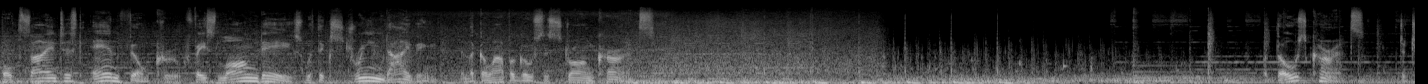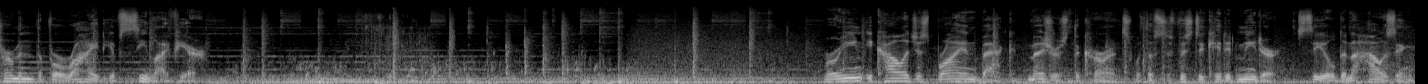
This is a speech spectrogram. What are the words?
Both scientist and film crew face long days with extreme diving in the Galapagos' strong currents. But those currents determine the variety of sea life here. Marine ecologist Brian Beck measures the currents with a sophisticated meter sealed in a housing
